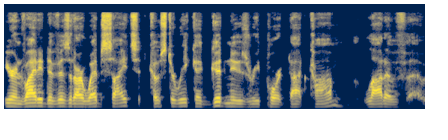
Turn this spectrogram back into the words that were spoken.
You're invited to visit our websites at Costa Rica GoodNewsReport.com. A lot of uh,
